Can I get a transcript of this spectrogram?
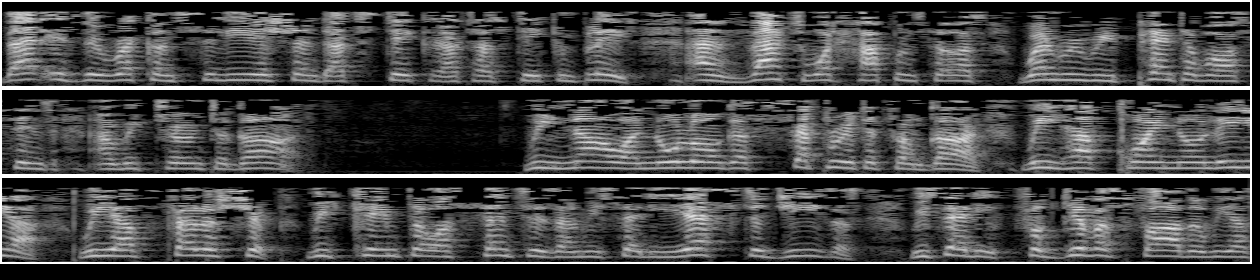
That is the reconciliation that's take, that has taken place. And that's what happens to us when we repent of our sins and return to God. We now are no longer separated from God. We have koinonia. We have fellowship. We came to our senses and we said yes to Jesus. We said, forgive us, Father, we have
